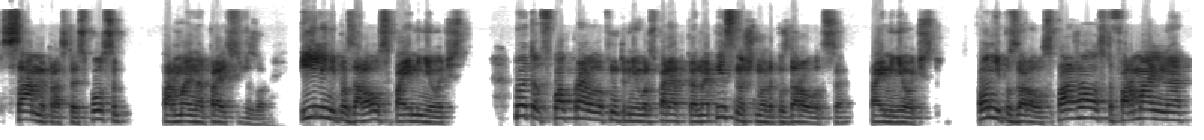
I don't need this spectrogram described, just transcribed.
Самый простой способ формально отправить в ШИЗО. Или не поздоровался по имени отчеству. Ну, это в правилах внутреннего распорядка написано, что надо поздороваться по имени отчеству. Он не поздоровался. Пожалуйста, формально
